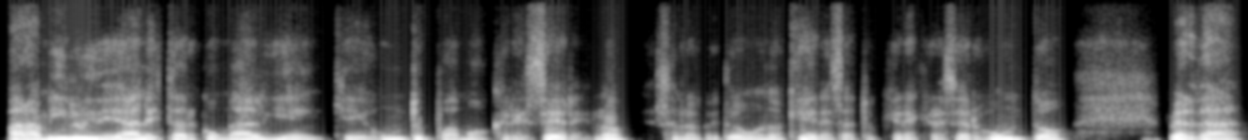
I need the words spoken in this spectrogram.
Para mí lo ideal es estar con alguien que juntos podamos crecer, ¿no? Eso es lo que todo el mundo quiere, o sea, tú quieres crecer juntos, ¿verdad?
